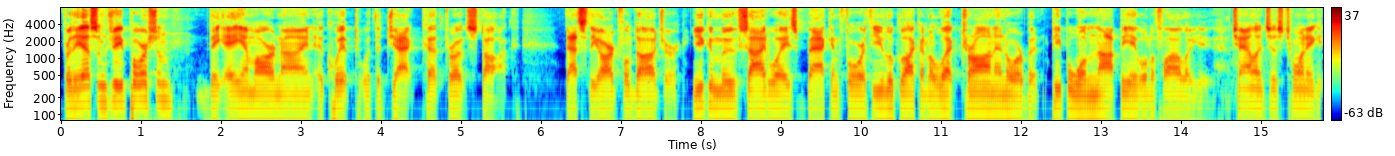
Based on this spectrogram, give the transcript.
For the SMG portion, the AMR 9 equipped with the JAK Cutthroat stock. That's the Artful Dodger. You can move sideways, back and forth. You look like an electron in orbit. People will not be able to follow you. Challenges 20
